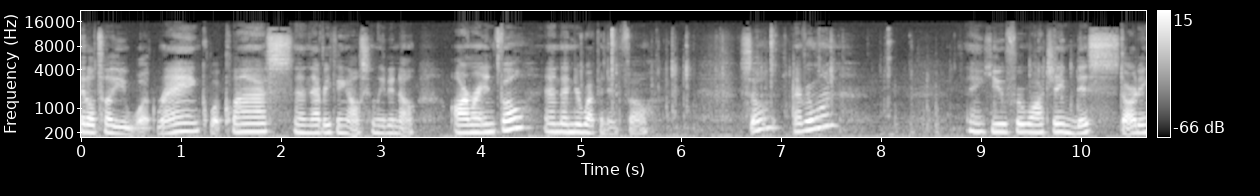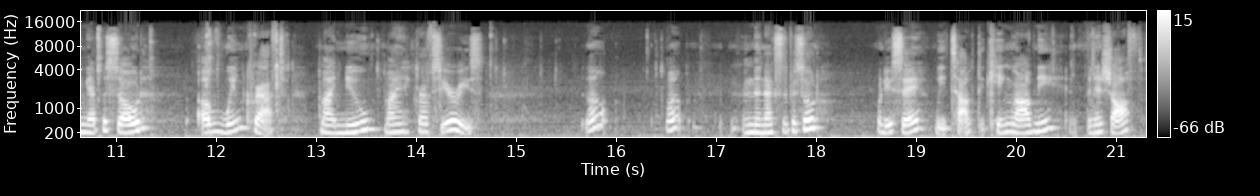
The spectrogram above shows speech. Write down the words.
it'll tell you what rank, what class, and everything else you'll need to know. Armor info, and then your weapon info. So, everyone, thank you for watching this starting episode of Wynncraft, my new Minecraft series. Well, well, in the next episode, what do you say? We talk to King Ragni and finish off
